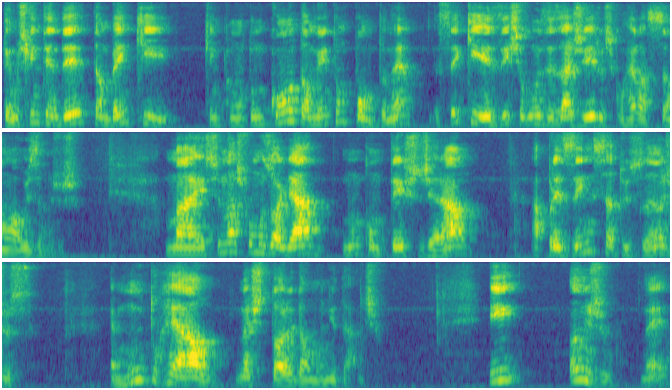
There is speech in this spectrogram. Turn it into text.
Temos que entender também que quem conta um conto aumenta um ponto, né? Eu sei que existem alguns exageros com relação aos anjos, mas se nós formos olhar num contexto geral, a presença dos anjos é muito real na história da humanidade. E anjo, né,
